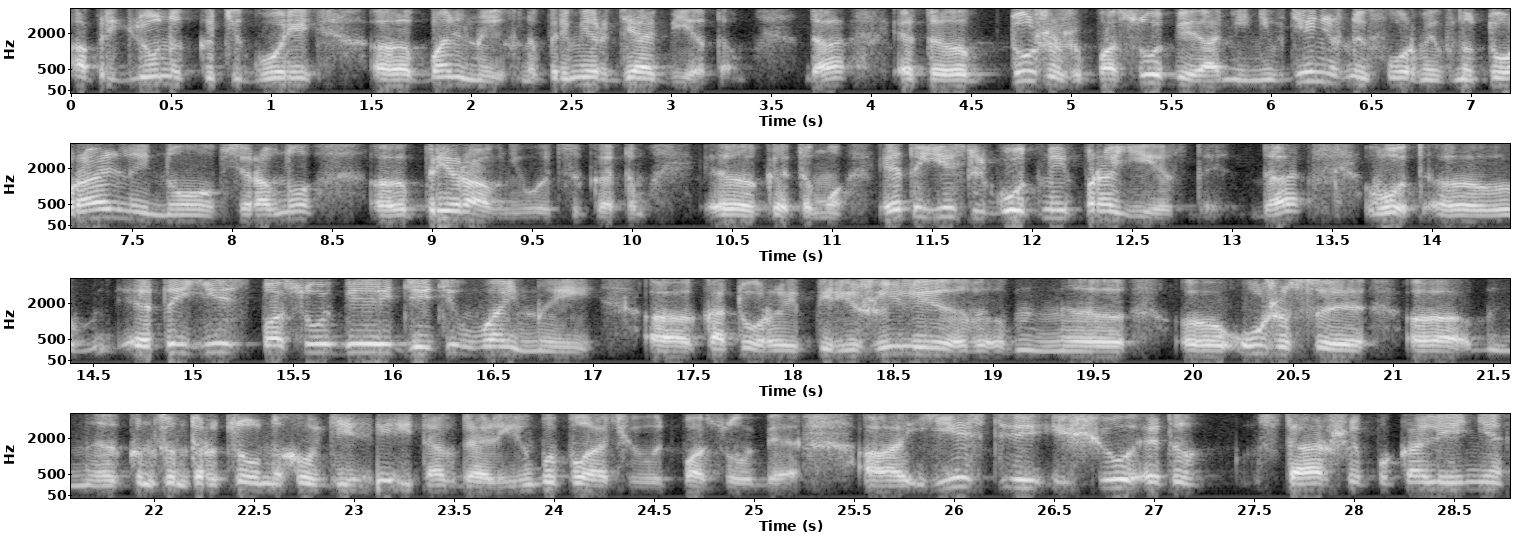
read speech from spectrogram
определенных категорий э, больных, например, диабетом. Да? Это тоже же пособие, они не в денежной форме, в натуральной, но все равно э, приравниваются к этому. К этому. Это есть льготные проезды. Да? Вот, это есть пособие детям войны, которые пережили ужасы концентрационных лагерей и так далее. Им выплачивают пособие. А есть еще это старшее поколение,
